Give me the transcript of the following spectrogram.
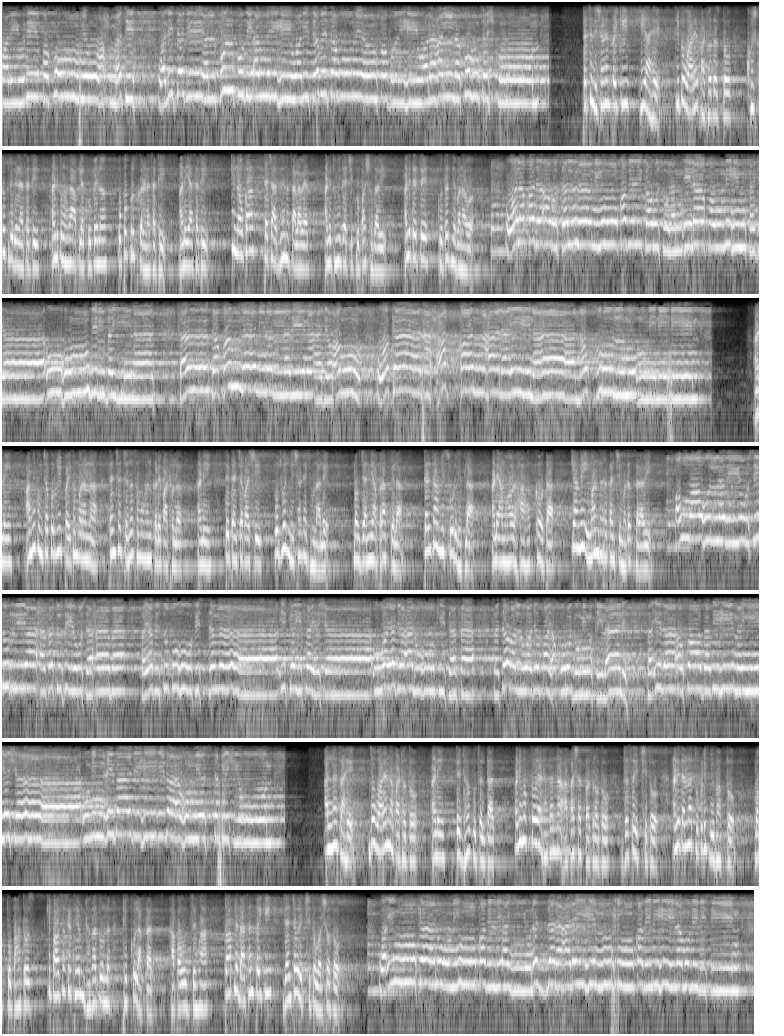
وليذيقكم من رحمته ولتجري الفلك بأمره ولتبتغوا من فضله ولعلكم تشكرون त्याच्या निशाण्यांपैकी ही आहे की तो वारे पाठवत असतो खुशखबरी देण्यासाठी आणि तुम्हाला आपल्या कृपेनं उपकृत करण्यासाठी आणि यासाठी की नौका त्याच्या आज्ञेनं चालाव्यात आणि तुम्ही त्याची कृपा शोधावी आणि त्याचे कृतज्ञ बनावं ولقد أرسلنا من قبلك رسلا إلى قومهم فجاءوهم بالبينات فانتقمنا من الذين أجرموا وكان حقا علينا نصر المؤمنين आणि आम्ही तुमच्यापूर्वी पैगंबरांना त्यांच्या जनसमूहांकडे पाठवलं आणि ते त्यांच्यापाशी उज्ज्वल निशाण्या घेऊन आले मग ज्यांनी अपराध केला त्यांचा आम्ही सूड घेतला आणि आम्हावर हा हक्क होता की आम्ही इमानधारकांची मदत करावी الله الذي يرسل الرياح فتثير سحابا فيبسطه في السماء كيف يشاء ويجعله كسفا فترى الودق يخرج من خلاله فإذا أصاب به من يشاء من عباده إذا هم يستبشرون अल्लाच आहे जो वाऱ्यांना पाठवतो आणि ते ढग उचलतात. आणि मग तो या ढगांना आकाशात पसरवतो जसं इच्छितो आणि त्यांना तुकडीत विभागतो. मग तू पाहतोस की पावसाचे थेंब ढगातून ठिपकू लागतात. हा पाऊस जेव्हा तो आपल्या दासांपैकी ज्यांच्यावर इच्छितो वर्षवतो.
